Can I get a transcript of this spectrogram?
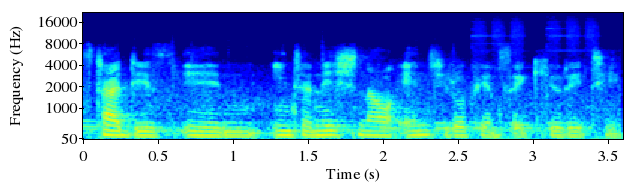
Studies in International and European Security?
